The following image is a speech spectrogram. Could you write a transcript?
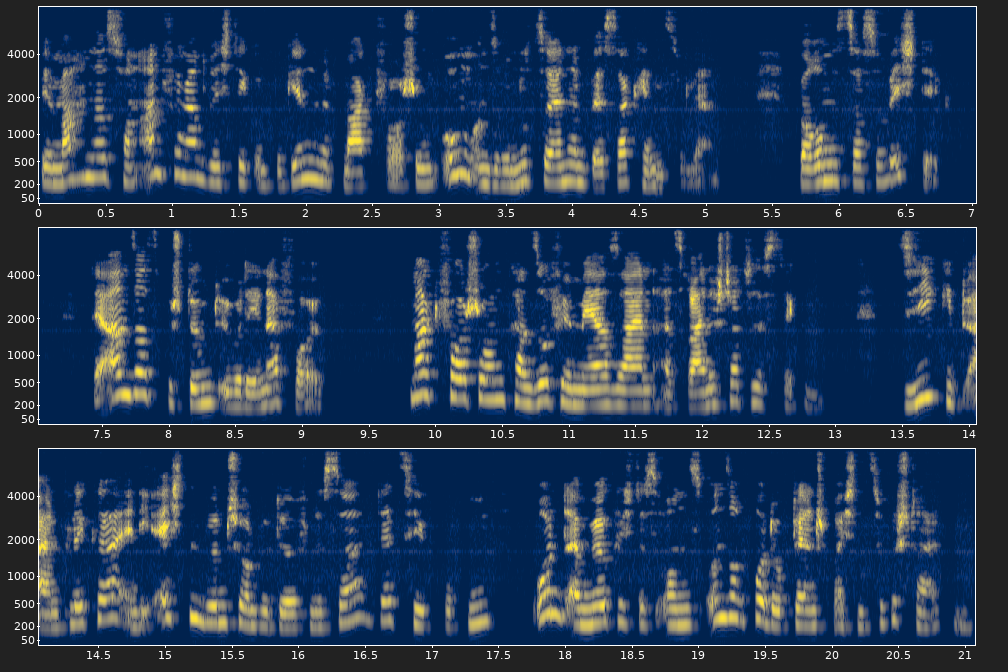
wir machen es von Anfang an richtig und beginnen mit Marktforschung, um unsere NutzerInnen besser kennenzulernen. Warum ist das so wichtig? Der Ansatz bestimmt über den Erfolg. Marktforschung kann so viel mehr sein als reine Statistiken. Sie gibt Einblicke in die echten Wünsche und Bedürfnisse der Zielgruppen und ermöglicht es uns, unsere Produkte entsprechend zu gestalten.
